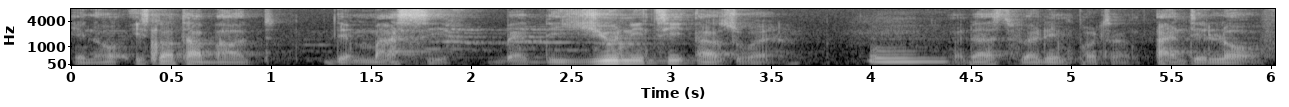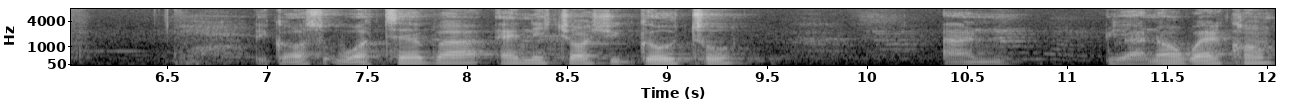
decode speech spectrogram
You know, it's not about the massive, but the unity as well. And that's very important. And the love. Because whatever any church you go to and you are not welcome,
